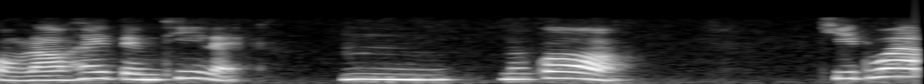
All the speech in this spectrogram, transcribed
ของเราให้เต็มที่แหละ อืม แล้วก็ คิดว่า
